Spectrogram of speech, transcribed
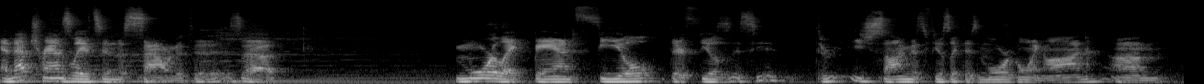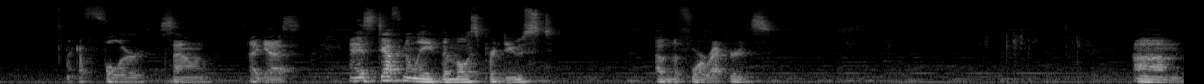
and that translates in the sound. It's a more like band feel. There feels it's through each song. This feels like there's more going on, um, like a fuller sound, I guess. And it's definitely the most produced of the four records. Um,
